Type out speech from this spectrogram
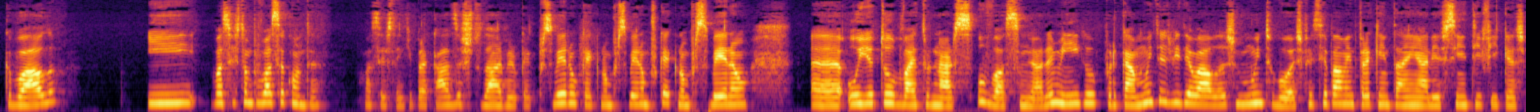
acabou a aula e vocês estão por vossa conta. Vocês têm que ir para casa, estudar, ver o que é que perceberam, o que é que não perceberam, porque é que não perceberam, Uh, o YouTube vai tornar-se o vosso melhor amigo, porque há muitas videoaulas muito boas, principalmente para quem está em áreas científicas.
